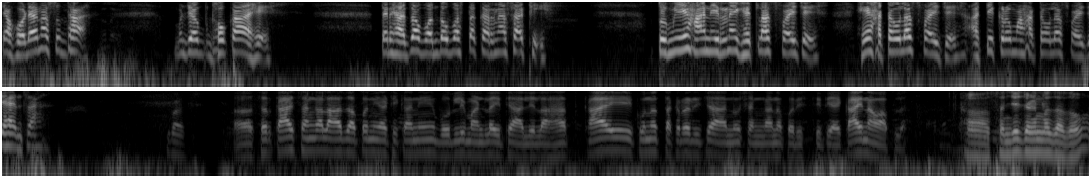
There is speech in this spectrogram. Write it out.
त्या होड्यांनासुद्धा म्हणजे धोका आहे. तर ह्याचा बंदोबस्त करण्यासाठी तुम्ही हा निर्णय घेतलाच पाहिजे. हे हटवलंच पाहिजे. अतिक्रमण हटवलंच पाहिजे ह्यांचा. बस. सर काय सांगाल? आज आपण या ठिकाणी बोरली मांडला इथे आलेला आहात. काय एकूणच तक्रारीच्या अनुषंगानं परिस्थिती आहे? काय नाव आपलं? संजय जगन्नाथ जाधव.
